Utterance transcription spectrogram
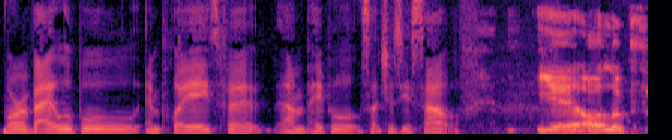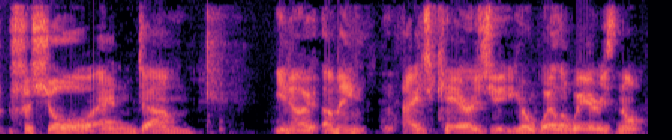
more available employees for um, people such as yourself. Yeah, oh, look, for sure. And, um, you know, I mean, aged care, as you, are well aware, is not,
